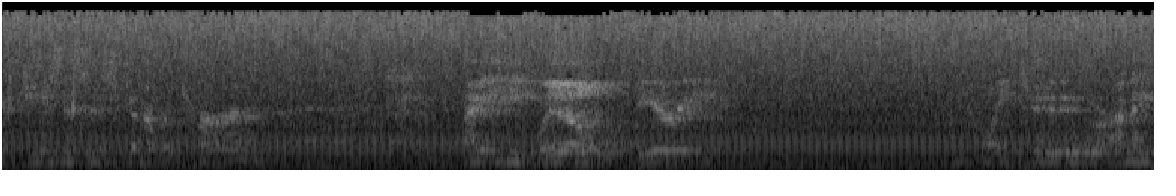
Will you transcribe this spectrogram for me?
if Jesus is going to return. Maybe he will in theory. I'm 22 or I'm 18.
